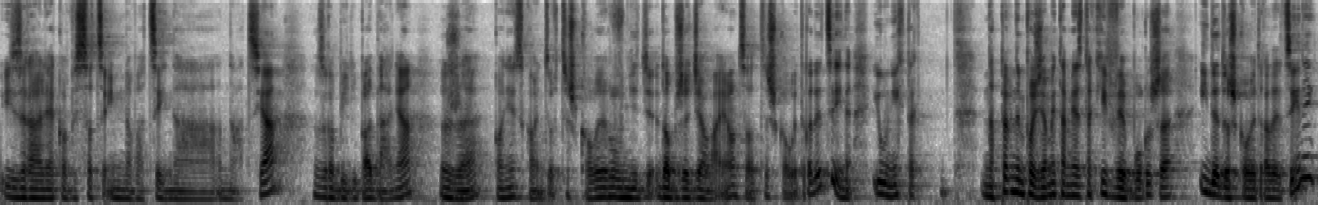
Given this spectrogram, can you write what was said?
Izrael jako wysoce innowacyjna nacja, zrobili badania, że koniec końców te szkoły równie dobrze działają, co te szkoły tradycyjne. I u nich tak na pewnym poziomie tam jest taki wybór, że idę do szkoły tradycyjnej,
